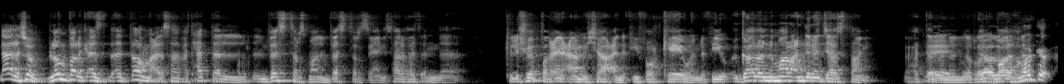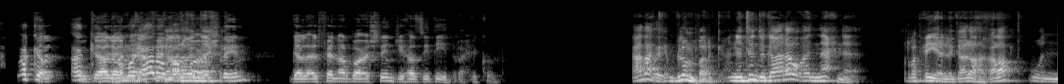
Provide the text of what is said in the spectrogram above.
لا لا شوف بلومبرج ادوهم على سالفة حتى ال investors مال ال investors يعني سالفة إن كل شوي مطلعين عام إشاعة انه في 4K وانه في قالوا إنه ما راح عندنا جهاز ثاني. حتى إيه، من الرد مالهم. أوكي أوكي وقالوا هم قالوا قالوا إن- 2024 قال 2024 جهاز جديد راح يكون. هذاك بلومبرج نينتندو قالوا إن إحنا الربحية اللي قالوها غلط وإن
